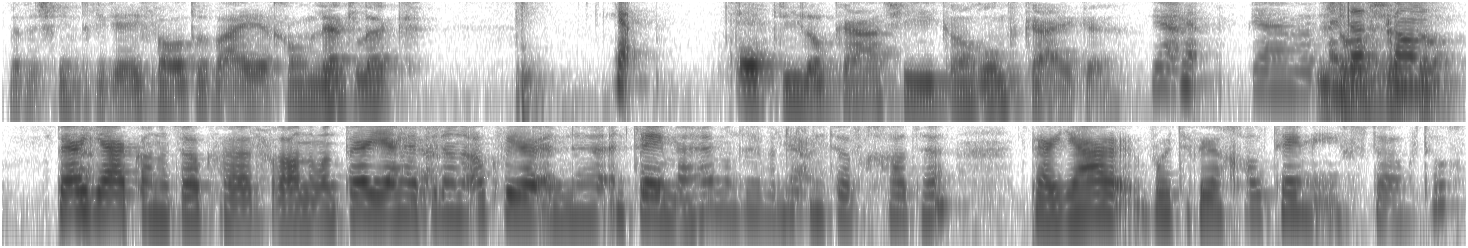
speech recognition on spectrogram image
Met misschien een 3D-foto waar je gewoon letterlijk Ja. op die locatie kan rondkijken. Ja, Ja. ja. dat, Dus En dat is het kan- dan- per jaar kan het ook eh, veranderen. Want per jaar heb je dan ook weer een, eh, een thema, hè? want daar hebben we het nog Ja. niet over gehad. Hè? Per jaar wordt er weer een groot thema ingestoken, toch?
